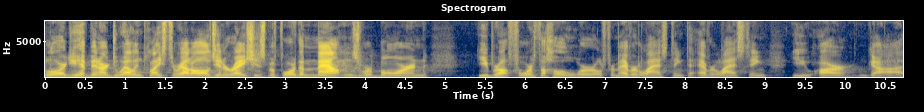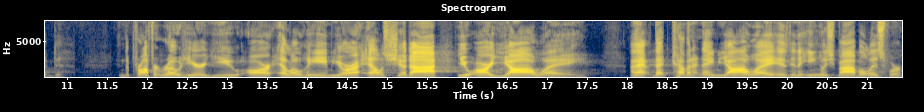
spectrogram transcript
Lord, you have been our dwelling place throughout all generations. Before the mountains were born, you brought forth the whole world. From everlasting to everlasting, you are God. And the prophet wrote here, You are Elohim, you are El Shaddai, you are Yahweh. That, that, covenant name Yahweh is in the English Bible is where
